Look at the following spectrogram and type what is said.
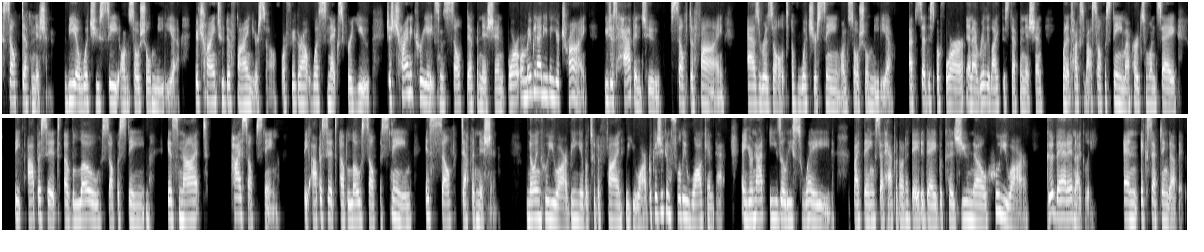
self definition via what you see on social media. You're trying to define yourself or figure out what's next for you. Just trying to create some self definition, or, or maybe not even you're trying. You just happen to self define as a result of what you're seeing on social media. I've said this before, and I really like this definition when it talks about self esteem. I've heard someone say the opposite of low self esteem is not high self esteem. The opposite of low self esteem is self definition. Knowing who you are, being able to define who you are, because you can fully walk in that and you're not easily swayed by things that happen on a day to day because you know who you are good, bad, and ugly, and accepting of it.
